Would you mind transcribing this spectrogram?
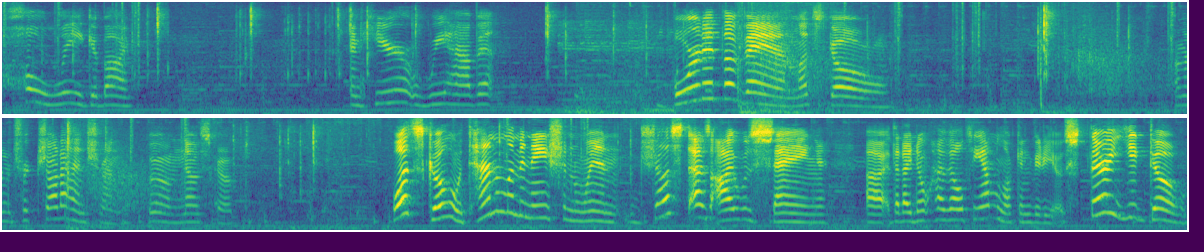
Holy goodbye. And here we have it. Boarded the van. Let's go. I'm gonna trick shot a henchman. Boom, no scoped. Let's go. 10 elimination win. Just as I was saying uh, that I don't have LTM looking videos. There you go.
